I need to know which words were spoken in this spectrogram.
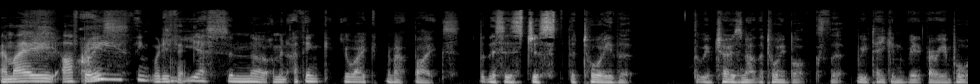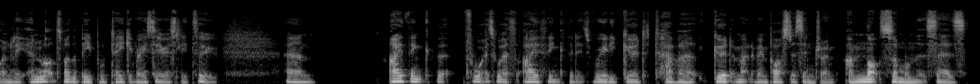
Am I off Mm. I base? think what do you think? Yes and no. I mean, I think you're right about bikes, but this is just the toy that that we've chosen out the toy box that we've taken very importantly, and lots of other people take it very seriously too. Um, I think that for what it's worth, I think that it's really good to have a good amount of imposter syndrome. I'm not someone that says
